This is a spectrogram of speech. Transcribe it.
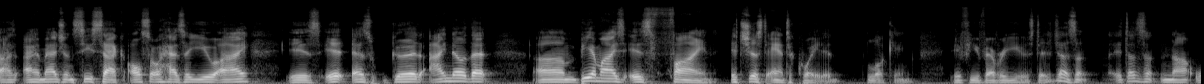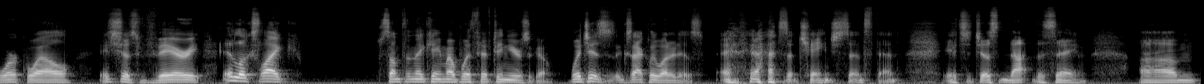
I imagine SESAC also has a UI? Is it as good? I know that um, BMI's is fine. It's just antiquated looking. If you've ever used it, it doesn't. It doesn't not work well. It's just very. It looks like something they came up with 15 years ago, which is exactly what it is, and it hasn't changed since then. It's just not the same. Um,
